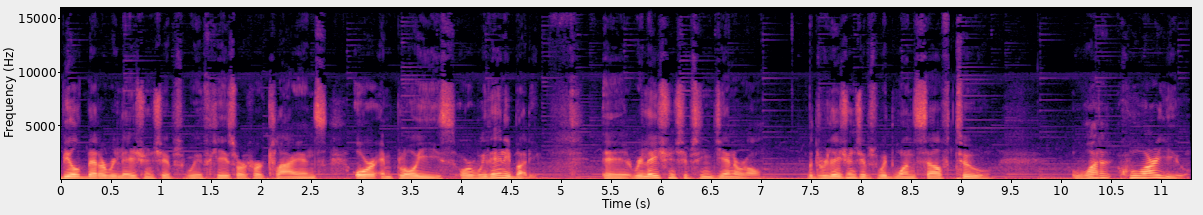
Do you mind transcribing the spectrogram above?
build better relationships with his or her clients or employees or with anybody. Uh, relationships in general, but relationships with oneself too. What, who are you?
